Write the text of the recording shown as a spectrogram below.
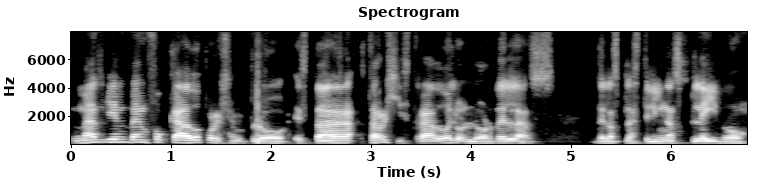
más bien va enfocado, por ejemplo, está, está registrado el olor de las, de las plastilinas Play-Doh.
